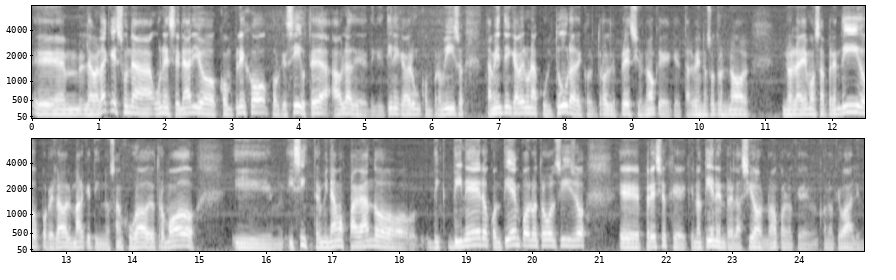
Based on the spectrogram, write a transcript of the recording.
Em, la verdad que es una, un escenario complejo porque sí, usted habla de, que tiene que haber un compromiso, también tiene que haber una cultura de control de precios, ¿no? que, tal vez nosotros no, no la hemos aprendido, por el lado del marketing nos han jugado de otro modo y, y sí, terminamos pagando dinero con tiempo de nuestro bolsillo, eh, precios que, que, no tienen relación ¿no? Con, lo que, con lo que valen.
